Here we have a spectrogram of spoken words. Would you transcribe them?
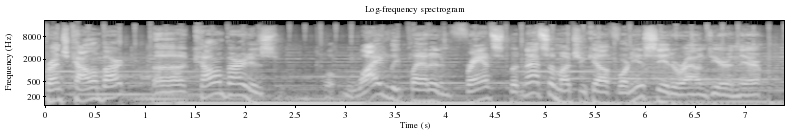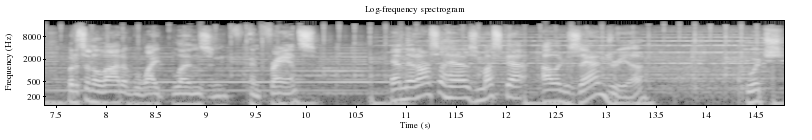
French Colombard. Uh, Colombard is widely planted in France, but not so much in California. You see it around here and there, but it's in a lot of white blends in, in France. And it also has Muscat Alexandria, which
